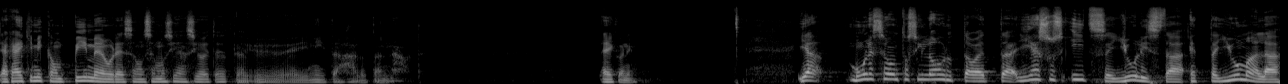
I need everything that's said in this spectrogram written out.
Ja kaikki, mikä on pimeydessä, on sellaisia asioita, jotka ei niitä haluta näyttää. Eikö niin? Ja mulle se on tosi lohduttava, että Jeesus itse julistaa, että Jumala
